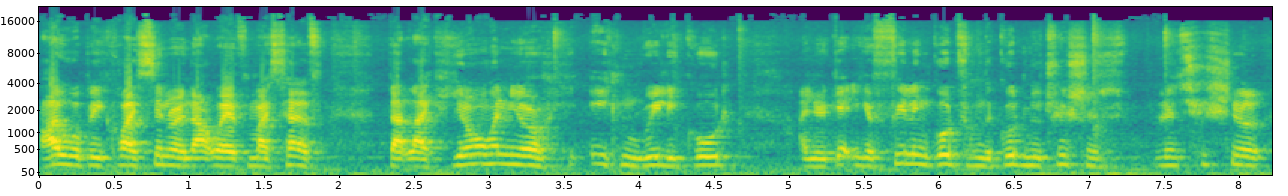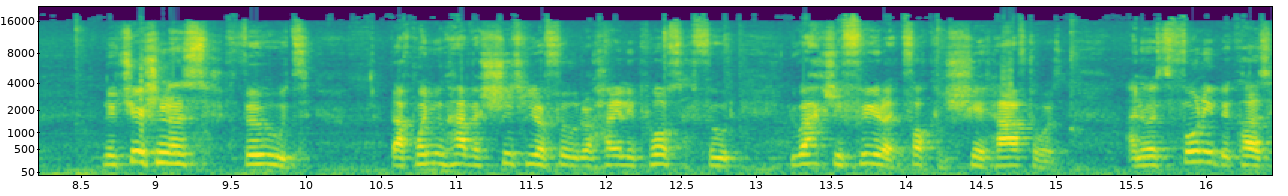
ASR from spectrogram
I would be quite similar in that way for myself. That like you know when you're eating really good and you're getting you're feeling good from the good nutrition nutritional nutritionist foods. That when you have a shittier food or highly processed food, you actually feel like fucking shit afterwards. And it was funny because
